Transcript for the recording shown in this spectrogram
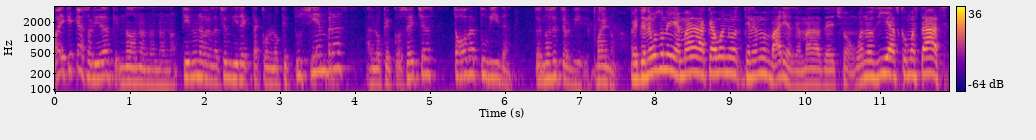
Oye, qué casualidad que... No, no, no, no, no. Tiene una relación directa con lo que tú siembras, a lo que cosechas toda tu vida. Entonces no se te olvide. Bueno. Hoy tenemos una llamada acá, bueno, tenemos varias llamadas de hecho. Buenos días, ¿cómo estás?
